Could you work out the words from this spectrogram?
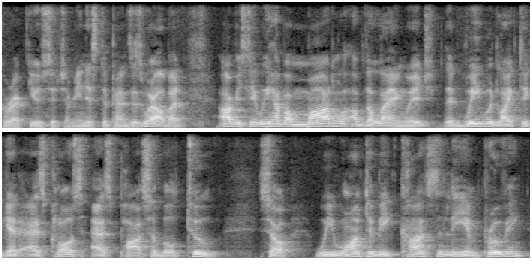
correct usage. I mean, this depends as well, but obviously we have a model of the language that we would like to get as close as possible to. So we want to be constantly improving,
